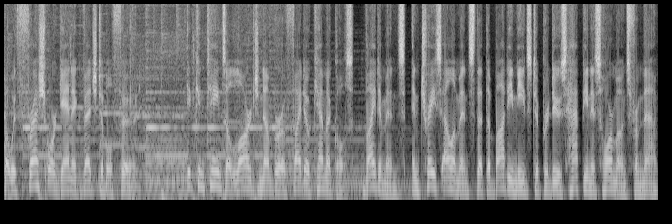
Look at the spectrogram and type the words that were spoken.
but with fresh organic vegetable food. It contains a large number of phytochemicals, vitamins, and trace elements that the body needs to produce happiness hormones from them.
